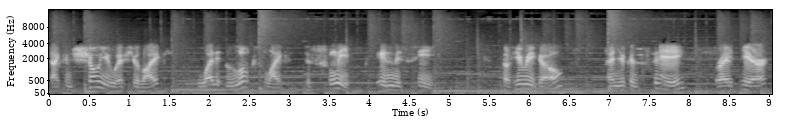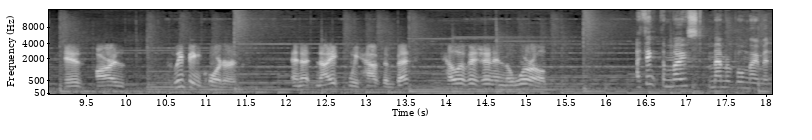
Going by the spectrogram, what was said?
I can show you, if you like, what it looks like to sleep in the sea. So here we go. And you can see right here is our sleeping quarters. And at night, we have the best television in the world. I think the most memorable moment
